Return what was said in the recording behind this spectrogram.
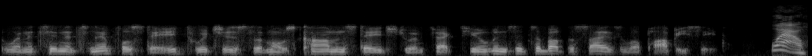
when it's in its nymphal stage, which is the most common stage to infect humans, it's about the size of a poppy seed. Wow.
